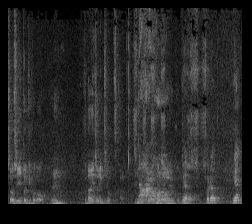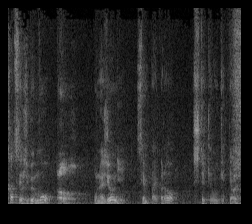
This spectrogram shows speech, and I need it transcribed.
調子いい時ほどうん。普段以上に気を使う。なるほど。それはねかつて自分もああ同じように先輩から指摘を受けて、はいはい。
